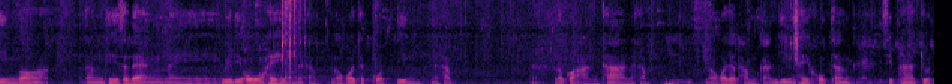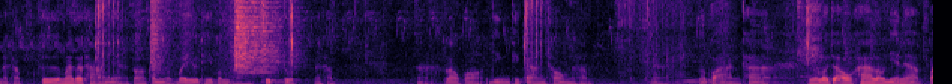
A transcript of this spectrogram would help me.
ยิงก็ทางที่แสดงในวิดีโอให้เห็นนะครับ เราก็จะกดยิงนะครับ แล้วก็อ่านค่านะครับ เราก็จะทำการยิงให้ครบทั้ง 15 จุดนะครับ คือมาตรฐานเนี่ยก็กำหนดไว้อยู่ที่ประมาณ 10 จุดนะครับเราก็ยิงที่กลางช่องนะครับแล้วก็อ่านค่า เดี๋ยวเราจะเอาค่าเหล่านี้เนี่ยไป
